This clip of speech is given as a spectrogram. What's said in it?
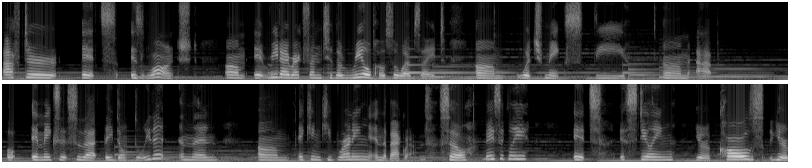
after it is launched, um, it redirects them to the real postal website, um, which makes the um, app. Oh, it makes it so that they don't delete it, and then um, it can keep running in the background. So basically, it is stealing your calls, your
